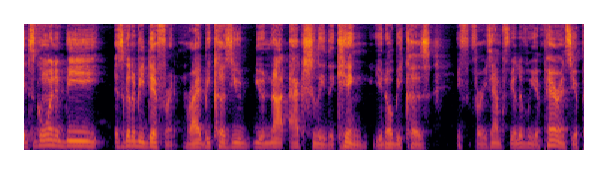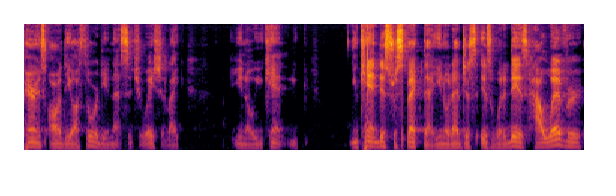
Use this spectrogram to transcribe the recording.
it's going to be it's going to be different right? Because you you're not actually the king you know because if for example if you're living with your parents your parents are the authority in that situation. Like you know you can't you, you can't disrespect that you know that just is what it is. However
